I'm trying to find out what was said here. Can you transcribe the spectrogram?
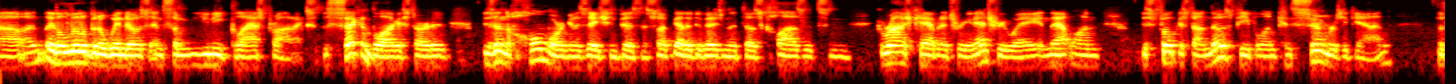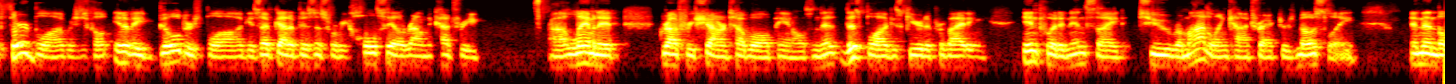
uh, and a little bit of windows and some unique glass products. The second blog i started is in the home organization business. So i've got a division that does closets and garage cabinetry and entryway, and that one is focused on those people and consumers again. The third blog, which is called Innovate Builders Blog, is I've got a business where we wholesale around the country uh, laminate grout-free shower and tub wall panels. And th- this blog is geared at providing input and insight to remodeling contractors mostly. And then the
